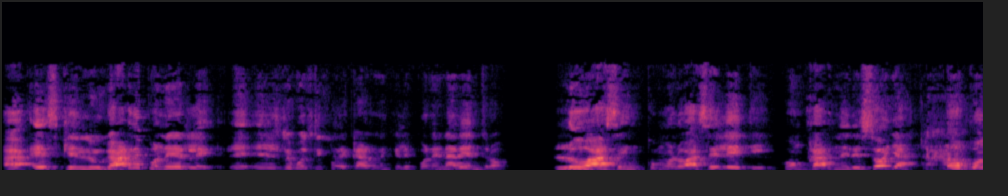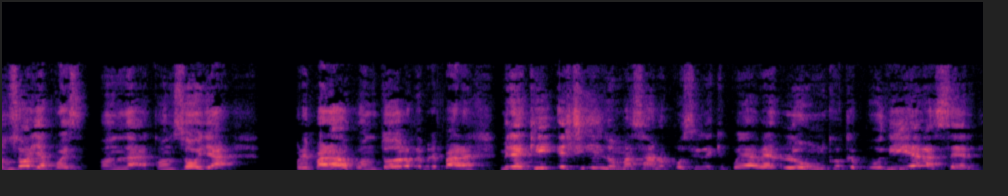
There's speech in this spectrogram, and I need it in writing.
ah, es que en lugar de ponerle eh, el revoltijo de carne que le ponen adentro, lo hacen como lo hace Leti con carne de soya o con soya, pues con la con soya preparado con todo lo que preparan. Mire, aquí el chile es lo más sano posible que puede haber. Lo único que pudiera ser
